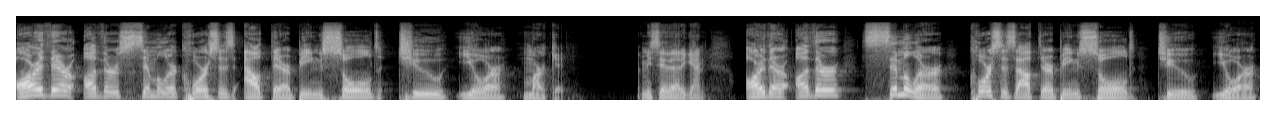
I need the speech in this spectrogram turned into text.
Are there other similar courses out there being sold to your market? Let me say that again. Are there other similar courses out there being sold to your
